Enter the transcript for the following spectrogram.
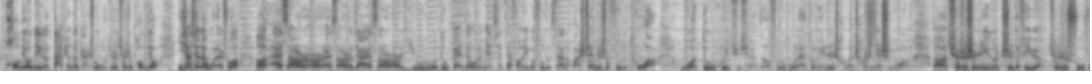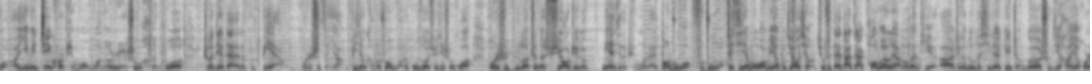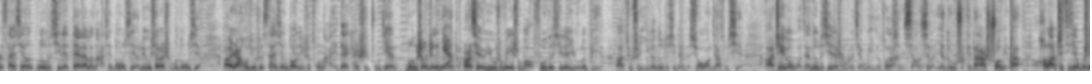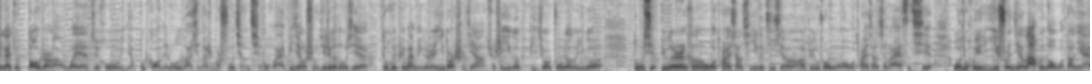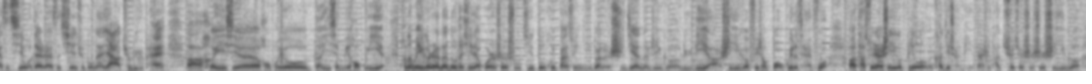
抛掉那个大屏的感受，我觉得确实抛不掉。你像现在我来说，呃，S 二二、S 二加、S 二二 U 如果都摆在我的面前，再放一个 Fold 三的话，甚至是 Fold Two 啊，我都会去选择 Fold Two 来作为日常的长时间使用啊。啊，确实是这个质的飞跃，确实是舒服啊。因为这块屏幕我能忍受很多折叠带来的不便，或者是怎样。毕竟可能说我的工作、学习、生活或者是娱乐，真的需要这个面积的屏幕来帮助我、辅助我。这期节目我们也不矫情，就是带大家讨论两个问题啊，这个 Note 系列给整个手机行业或者三星 Note 系列带来了哪些东西，留下了什么东西啊？然后就是三星到底是从哪一代开始逐渐萌生这个念头，而且又是为什么 Fold 系列有了笔啊，就是一个 Note 系列的消亡加速器啊？这个我在 Note 系列上面的节目已经做得很详细了，也都给大家说明白了。好了，这期节目应该就到这儿了，我也最后也不搞那种恶心的什么抒情情怀，毕竟手机这个东西都会陪伴每个人一段时间啊，却是一个比较重要的一个。东西，有的人可能我突然想起一个机型啊，比如说我，我突然想起了 S 七，我就会一瞬间拉回到我当年 S 七，我带着 S 七去东南亚去旅拍啊，和一些好朋友的一些美好回忆。可能每个人的 Note 系列或者是手机都会伴随你一段的时间的这个履历啊，是一个非常宝贵的财富啊。它虽然是一个冰冷的科技产品，但是它确确实实是一个。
